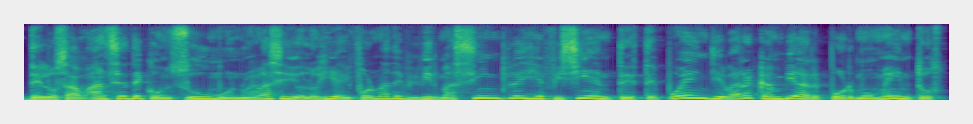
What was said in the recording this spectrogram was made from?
de los avances de consumo, nuevas ideologías y formas de vivir más simples y eficientes te pueden llevar a cambiar por momentos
